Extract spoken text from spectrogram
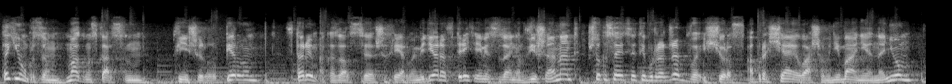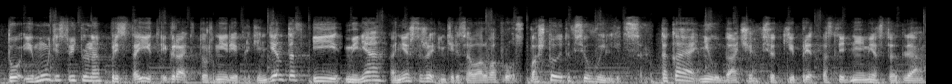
Таким образом, Магнус Карлсон финишировал первым, вторым оказался Шахрияр Мамедьяров, третье место занял Виши Анант. Что касается Тимура Раджабова, еще раз обращаю ваше внимание на нем, то ему действительно предстоит играть в турнире претендентов, и меня, конечно же, интересовал вопрос, во что это все выльется. Такая неудача, все-таки предпоследнее место для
